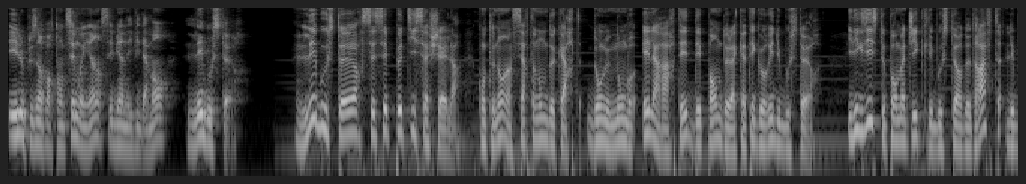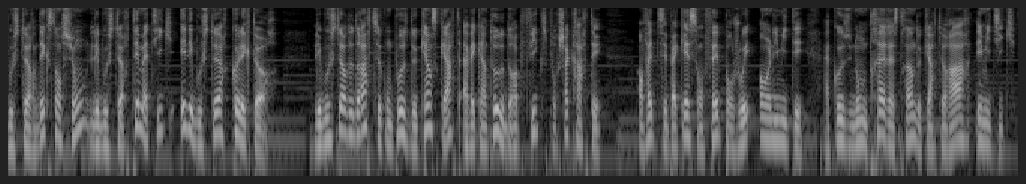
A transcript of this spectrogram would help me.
Et le plus important de ces moyens, c'est bien évidemment les boosters. Les boosters, c'est ces petits sachets contenant un certain nombre de cartes, dont le nombre et la rareté dépendent de la catégorie du booster. Il existe pour Magic les boosters de draft, les boosters d'extension, les boosters thématiques et les boosters collector. Les boosters de draft se composent de 15 cartes avec un taux de drop fixe pour chaque rareté. En fait, ces paquets sont faits pour jouer en limité, à cause du nombre très restreint de cartes rares et mythiques.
